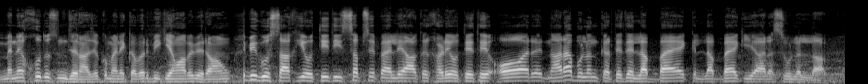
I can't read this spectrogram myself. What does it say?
मैंने ख़ुद उस जनाजे को मैंने कवर भी किया, वहाँ पे भी रहा हूँ। भी गुस्ताखी होती थी, सबसे पहले आकर खड़े होते थे और नारा बुलंद करते थे, लब्बैक लब्बैक या रसूल अल्लाह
